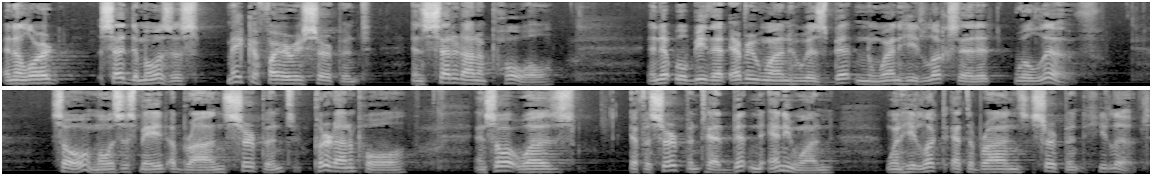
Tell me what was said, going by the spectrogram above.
And the Lord said to Moses, Make a fiery serpent and set it on a pole and it will be that everyone who is bitten when he looks at it will live. So Moses made a bronze serpent, put it on a pole, and so it was if a serpent had bitten anyone, when he looked at the bronze serpent, he lived.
